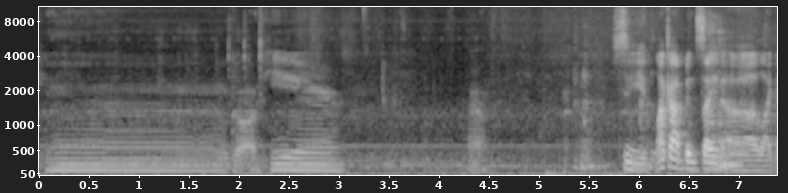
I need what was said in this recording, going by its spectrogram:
Okay. Here. See, like I've been saying, uh, like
